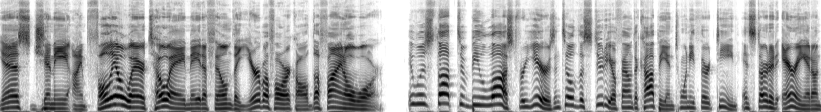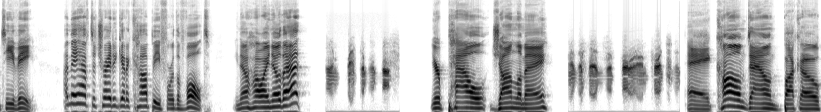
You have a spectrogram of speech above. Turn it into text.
Yes, Jimmy, I'm fully aware Toei made a film the year before called The Final War. It was thought to be lost for years until the studio found a copy in 2013 and started airing it on TV. I may have to try to get a copy for the vault. You know how I know that? Your pal, John LeMay. Hey, calm down, bucko.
